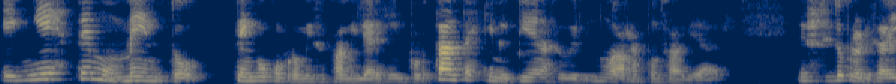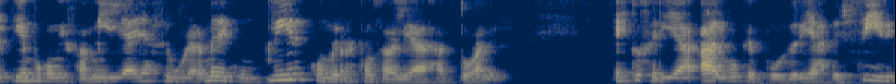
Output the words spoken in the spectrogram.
en este momento tengo compromisos familiares importantes que me piden asumir nuevas responsabilidades. Necesito priorizar el tiempo con mi familia y asegurarme de cumplir con mis responsabilidades actuales. Esto sería algo que podrías decir.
